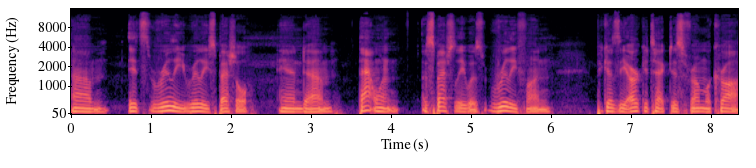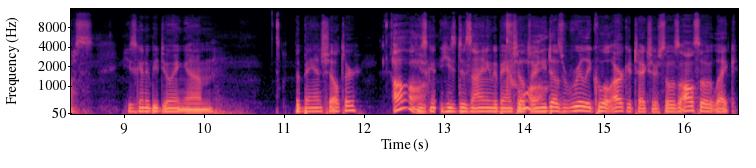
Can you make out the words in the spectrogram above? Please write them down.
Um, it's really, really special. And um, that one especially was really fun because the architect is from La Crosse. He's going to be doing um, the band shelter. oh. He's he's designing the band shelter, and he does really cool architecture. So it was also like,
